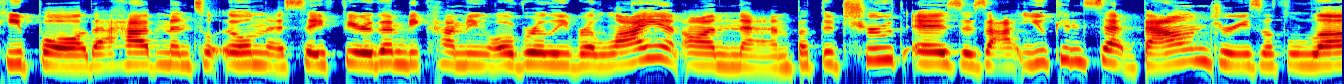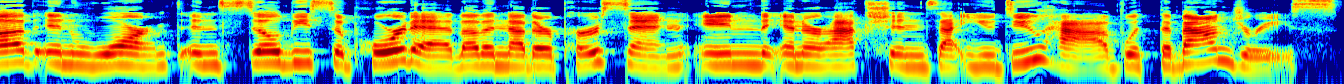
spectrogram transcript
people that have mental illness. They fear them becoming overly reliant on them. But the truth is is that you can set boundaries with love and warmth and still be supportive of another person in the interactions that you do have with the boundaries.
